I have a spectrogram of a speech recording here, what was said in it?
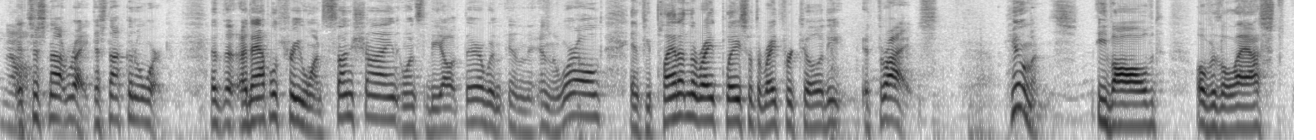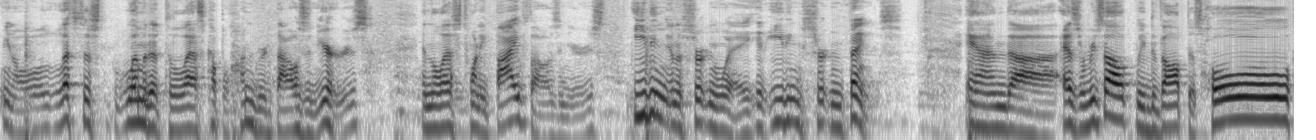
No. it's just not right. It's not going to work. An apple tree wants sunshine. It wants to be out there in the, in the world. And if you plant it in the right place with the right fertility, it thrives. Humans evolved over the last, you know, let's just limit it to the last couple hundred thousand years, in the last 25,000 years, eating in a certain way and eating certain things. And uh, as a result, we developed this whole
